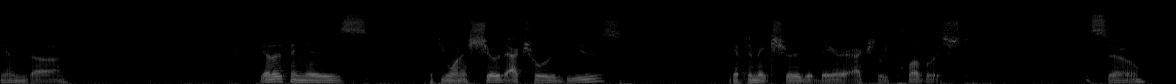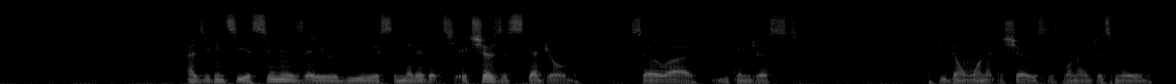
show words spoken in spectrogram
and uh, the other thing is if you want to show the actual reviews you have to make sure that they are actually published. So as you can see as soon as a review is submitted it's, it shows as scheduled. So uh, you can just, if you don't want it to show, this is the one I just made,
